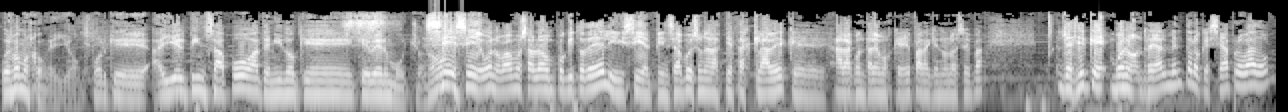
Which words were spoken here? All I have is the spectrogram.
Pues vamos con ello, porque ahí el Pinsapo ha tenido que, que ver mucho, ¿no? Sí, sí, bueno, vamos a hablar un poquito de él y sí, el pinsapo es una de las piezas claves que ahora contaremos qué es para quien no lo sepa. Decir que, bueno, realmente lo que se ha aprobado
